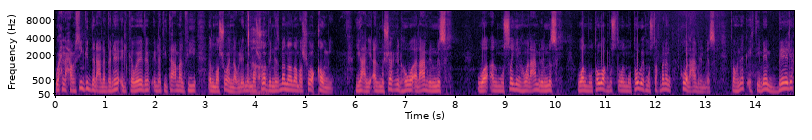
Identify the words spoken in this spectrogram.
وإحنا حريصين جدا على بناء الكوادر التي تعمل في المشروع النووي لأن المشروع آه. بالنسبة لنا مشروع قومي. يعني المشغل هو العامل المصري والمصين هو العامل المصري والمطور والمطور مستقبلا هو العامل المصري. فهناك اهتمام بالغ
